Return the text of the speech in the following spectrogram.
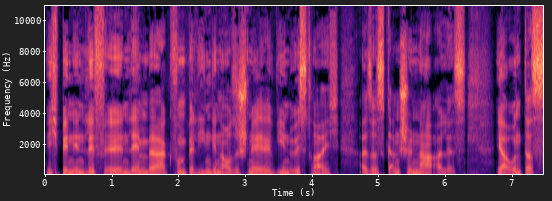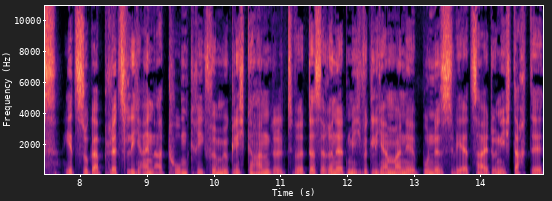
Ich bin in Liv, äh, in Lemberg, von Berlin genauso schnell wie in Österreich. Also ist ganz schön nah alles. Ja, und dass jetzt sogar plötzlich ein Atomkrieg für möglich gehandelt wird, das erinnert mich wirklich an meine Bundeswehrzeit. Und ich dachte,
